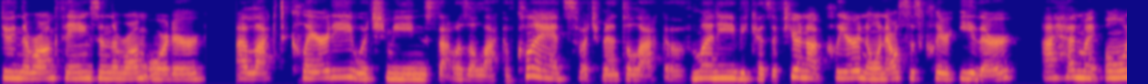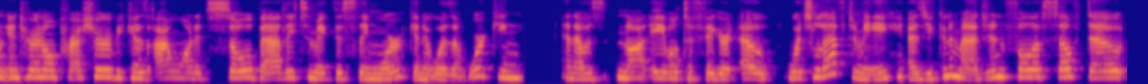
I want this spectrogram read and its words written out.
doing the wrong things in the wrong order. I lacked clarity, which means that was a lack of clients, which meant a lack of money because if you're not clear, no one else is clear either. I had my own internal pressure because I wanted so badly to make this thing work and it wasn't working. And I was not able to figure it out, which left me, as you can imagine, full of self doubt,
